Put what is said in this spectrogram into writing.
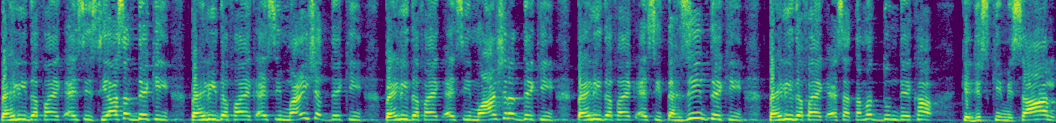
पहली दफ़ा एक ऐसी सियासत देखी, पहली दफ़ा एक ऐसी मीशत देखी, पहली दफ़ा एक ऐसी माशरत देखी, पहली दफ़ा एक ऐसी तहजीब देखी, पहली दफ़ा एक ऐसा तमद्दुन देखा कि जिसकी मिसाल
